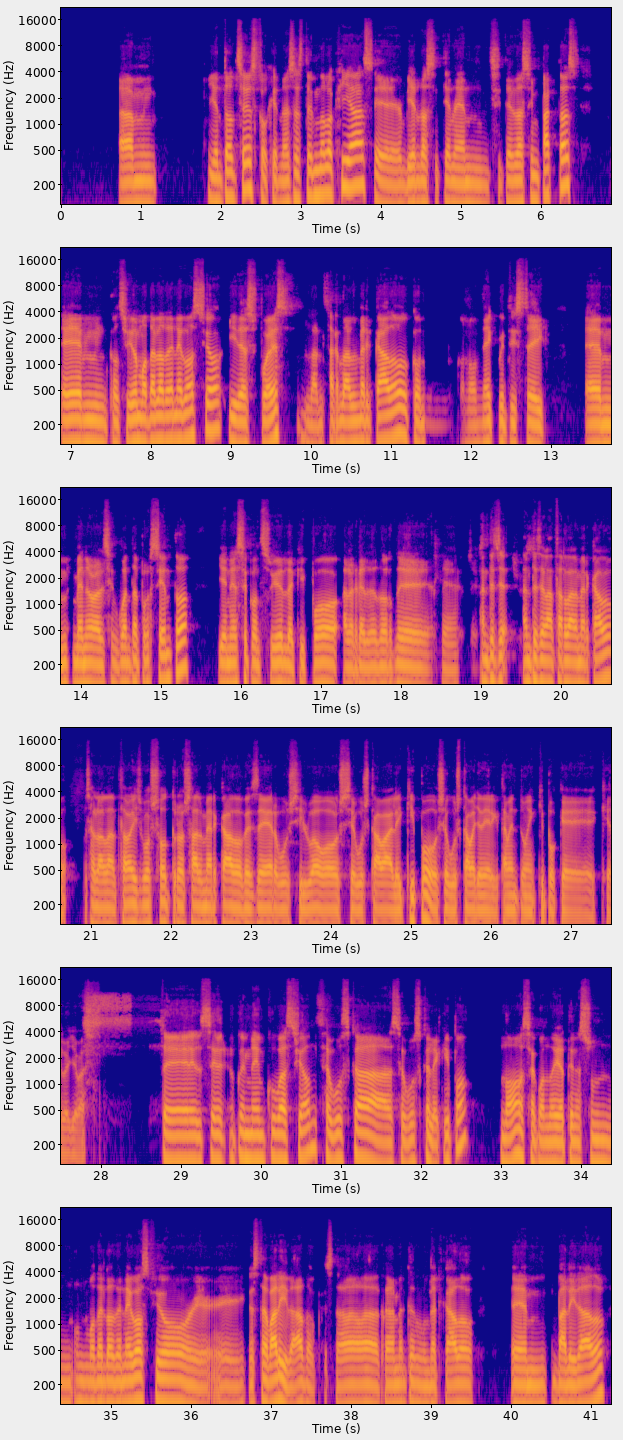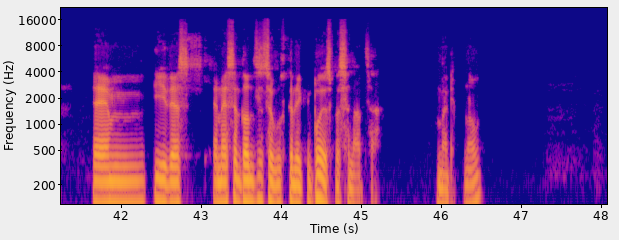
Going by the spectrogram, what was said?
Y entonces, cogiendo esas tecnologías, eh, viendo si tienen, si tienen los impactos, eh, construir un modelo de negocio y después lanzarlo al mercado con, un equity stake em, menor al 50% y en ese construir el equipo alrededor de... antes, de antes de lanzarla al mercado, o sea, ¿lo lanzabais vosotros al mercado desde Airbus y luego se buscaba el equipo o se buscaba ya directamente un equipo que, que lo en la incubación se busca, se busca el equipo, ¿no? O sea, cuando ya tienes un, modelo de negocio eh, eh, que está validado, que está realmente en un mercado em, validado, em, y en ese entonces se busca el equipo y después se lanza. ¿no?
